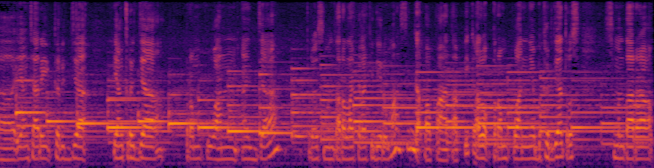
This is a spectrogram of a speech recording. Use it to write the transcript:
uh, yang cari kerja yang kerja perempuan aja terus sementara laki-laki di rumah sih nggak apa-apa. Tapi kalau perempuannya bekerja terus sementara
